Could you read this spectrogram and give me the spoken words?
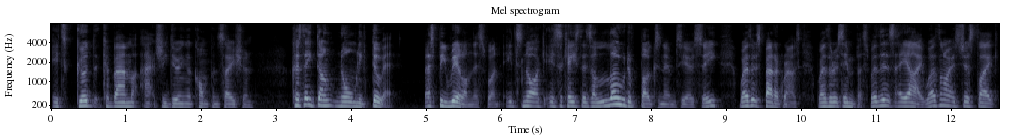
it's good that Kabam actually doing a compensation because they don't normally do it. Let's be real on this one. It's not. It's a case. There's a load of bugs in MCOC. Whether it's battlegrounds, whether it's Impas, whether it's AI, whether or not it's just like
